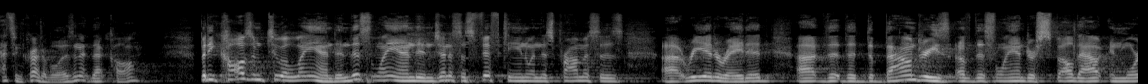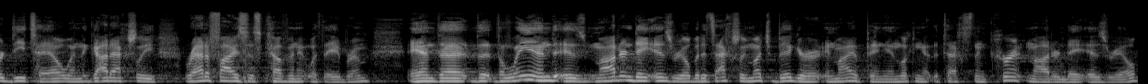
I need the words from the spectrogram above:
That's incredible, isn't it? That call. But he calls him to a land, and this land in Genesis 15, when this promise is uh, reiterated, uh, the, the, the, boundaries of this land are spelled out in more detail when God actually ratifies his covenant with Abram. And uh, the, the land is modern day Israel, but it's actually much bigger, in my opinion, looking at the text, than current modern day Israel.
